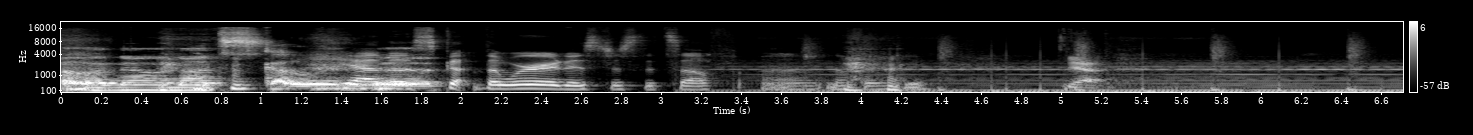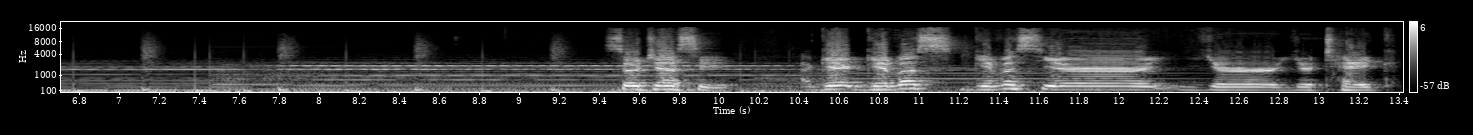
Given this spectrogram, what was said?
Oh no, not scuttling. yeah, the Uh, sc- the word is just itself. Uh, no, thank you. Yeah. So Jesse, uh, gi- give us give us your your your take.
